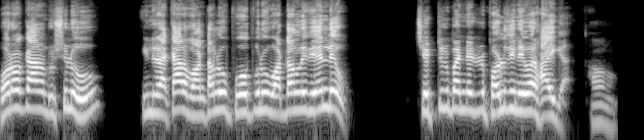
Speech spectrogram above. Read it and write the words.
పూర్వకాలం ఋషులు ఇన్ని రకాల వంటలు పోపులు వడ్డలు ఇవేం లేవు. చెట్టును పండేటువంటి పళ్ళు తినేవారు హాయిగా. అవును.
